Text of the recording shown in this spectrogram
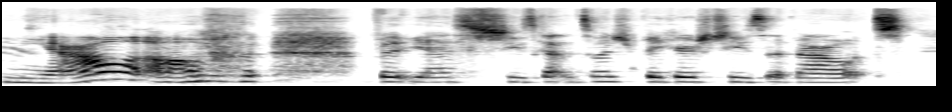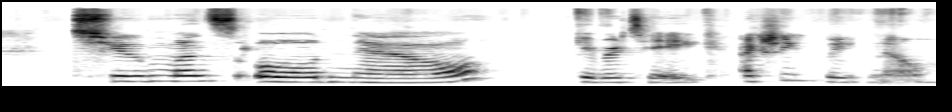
meow. Um, but yes, she's gotten so much bigger. She's about two months old now, give or take. Actually, wait, no.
